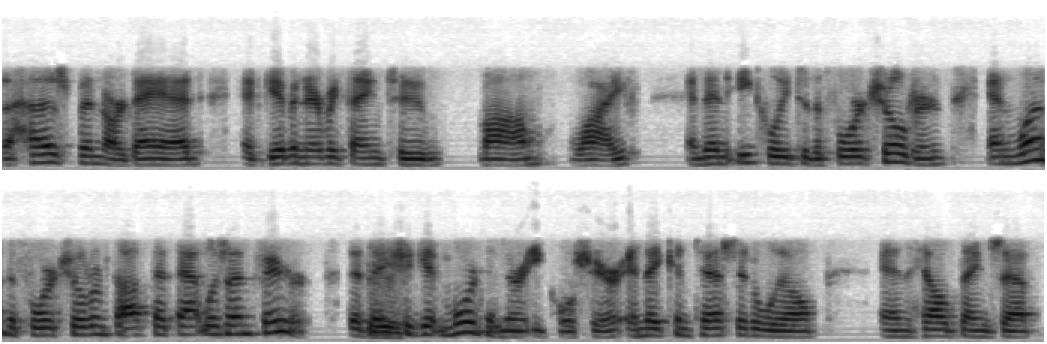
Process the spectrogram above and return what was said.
the husband or dad had given everything to mom, wife, and then equally to the four children. And one of the four children thought that that was unfair, that they Mhm. should get more than their equal share, and they contested a will and held things up,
